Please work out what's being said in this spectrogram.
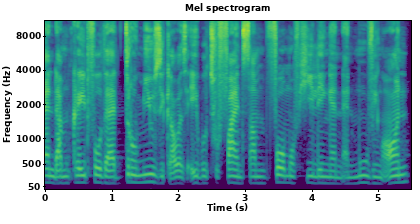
And I'm grateful that through music I was able to find some form of healing and, and moving on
